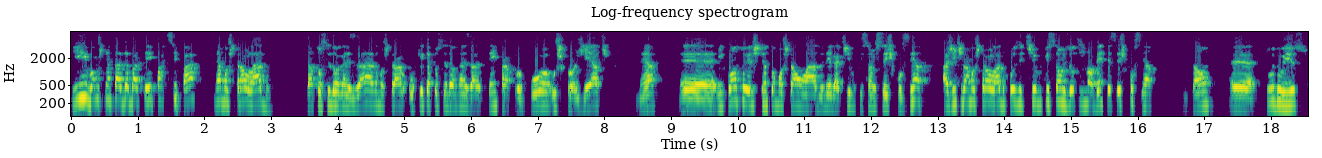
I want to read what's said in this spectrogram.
e vamos tentar debater e participar, né, mostrar o lado da torcida organizada, mostrar o que, que a torcida organizada tem para propor, os projetos, né? É, enquanto eles tentam mostrar um lado negativo, que são os 6%, a gente vai mostrar o lado positivo, que são os outros 96%. Então, é, tudo isso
